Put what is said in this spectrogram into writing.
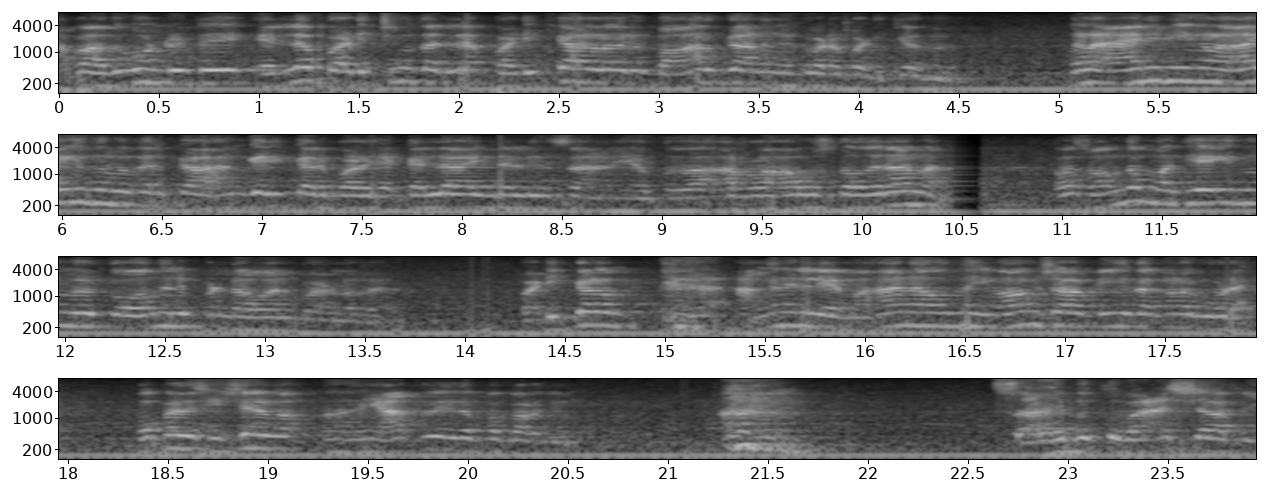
അപ്പൊ അതുകൊണ്ടിട്ട് എല്ലാം പഠിച്ചു എന്നല്ല പഠിക്കാനുള്ള ഒരു മാർഗമാണ് നിങ്ങൾക്ക് ഇവിടെ പഠിക്കുന്നത് നിങ്ങൾ ആനിമീയങ്ങളായി എന്നുള്ള നിൽക്കുക അഹങ്കരിക്കാൻ പാടില്ല. കല്ലാ ഇന്റലിജൻസ് ആണ് അള്ളാഹുസ്തനാണ് അപ്പൊ സ്വന്തം മതിയായി എന്നുള്ള തോന്നലിപ്പ് ഉണ്ടാവാൻ പാടുള്ളത്. പഠിക്കണം. അങ്ങനല്ലേ മഹാനാവുന്ന ഇമാം ഷാഫി തങ്ങളുടെ കൂടെ. മുപ്പത് ശിഷ്യർ യാത്ര ചെയ്തപ്പോ പറഞ്ഞു. സാഹിബത്ത് ഷാഫി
